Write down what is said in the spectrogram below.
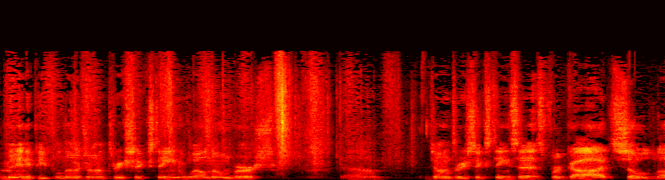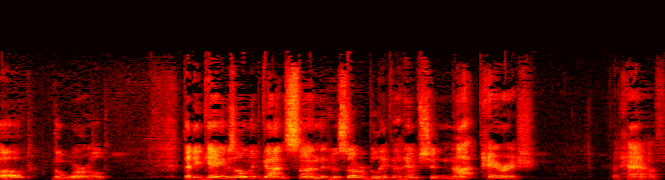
Many people know John 3.16, a well-known verse. Um, John 3.16 says, For God so loved the world that he gave his only begotten Son, that whosoever believeth in him should not perish, but have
